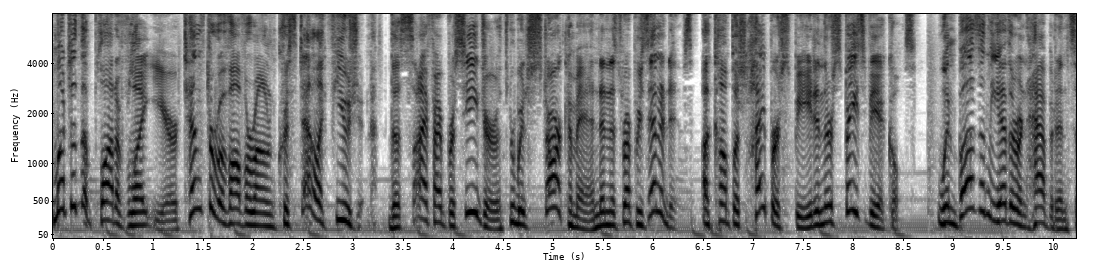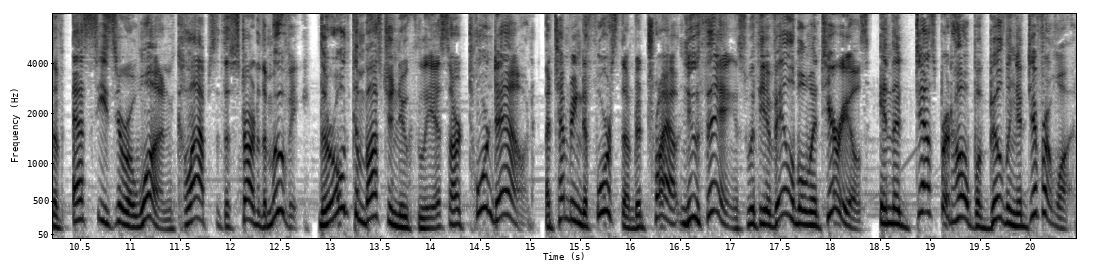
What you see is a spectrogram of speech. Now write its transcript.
Much of the plot of Lightyear tends to revolve around crystallic fusion, the sci-fi procedure through which Star Command and its representatives accomplish hyperspeed in their space vehicles. When Buzz and the other inhabitants of SC-01 collapse at the start of the movie, their old combustion nucleus are torn down, attempting to force them to try out new things with the available materials in the desperate hope of building a different one.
